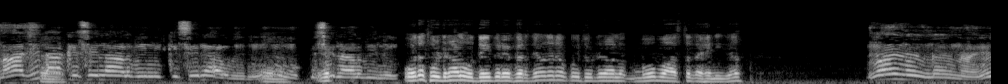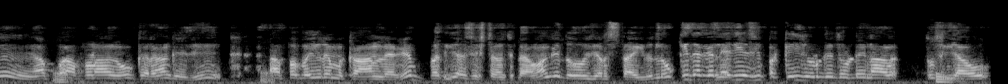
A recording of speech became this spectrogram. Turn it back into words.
ਨਾ ਜੀ ਨਾ ਹਾਂ। ਕਿਸੇ ਨਾਲ ਵੀ ਨਹੀਂ ਕਿਸੇ ਨਾਲ ਵੀ ਨਹੀਂ ਹਾਂ। ਕਿਸੇ ਨਾਲ ਵੀ ਨਹੀਂ। ਉਹ ਤਾਂ ਤੁਹਾਡੇ ਨਾਲ ਉਦਾਂ ਹੀ ਤੁਰੇ ਫਿਰਦੇ ਉਹਦੇ ਨਾਲ ਕੋਈ ਤੁਹਾਡੇ ਨਾਲ ਮੋਹ ਮਾਸਤ ਤਾਂ ਹੈ ਨਹੀਂਗਾ। ਨਹੀਂ ਨਹੀਂ ਨਹੀਂ ਨਹੀਂ ਆਪਾਂ ਆਪਣਾ ਉਹ ਕਰਾਂਗੇ ਜੀ। ਆਪਾਂ ਬਈ ਉਰੇ ਮਕਾਨ ਲੈ ਕੇ ਵਧੀਆ ਸਿਸਟਮ ਚਲਾਵਾਂਗੇ 2027 ਦੇ। ਲੋਕੀ ਤਾਂ ਕਹਿੰਦੇ ਜੀ ਅਸੀਂ ਪੱਕੇ ਹੀ ਜੁੜ ਗਏ ਤੁਹਾਡੇ ਨਾਲ ਤੁਸੀਂ ਆਓ।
